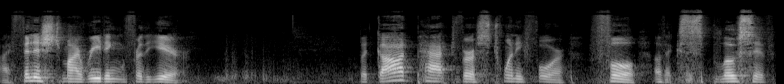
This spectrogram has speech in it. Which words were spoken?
I finished my reading for the year. But God packed verse 24 full of explosive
